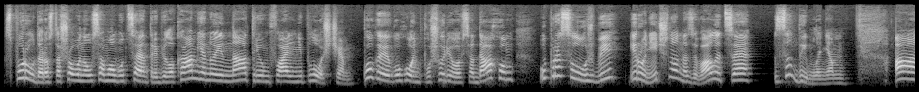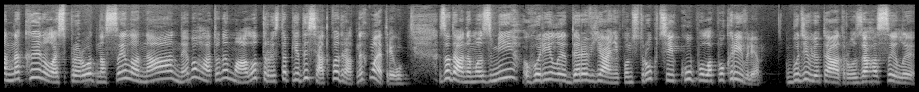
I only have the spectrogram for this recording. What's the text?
Споруда розташована у самому центрі Білокам'яної на тріумфальній площі. Поки вогонь поширювався дахом, у прес-службі іронічно називали це задимленням. А накинулась природна сила на небагато немало 350 квадратних метрів. За даними змі, горіли дерев'яні конструкції купола покрівлі. Будівлю театру загасили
